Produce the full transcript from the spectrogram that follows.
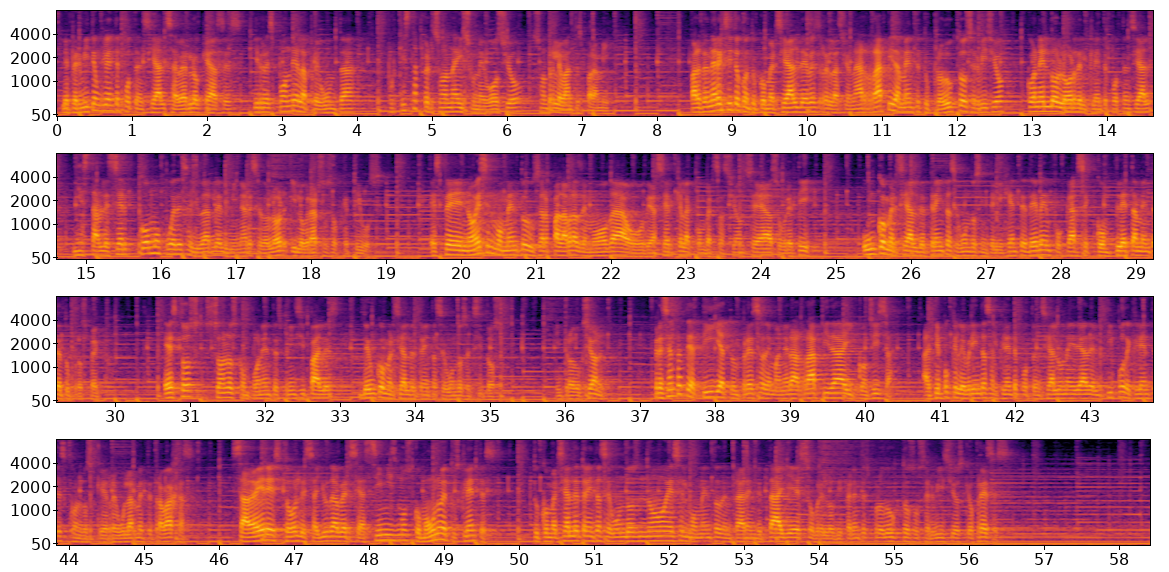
Le permite a un cliente potencial saber lo que haces y responde a la pregunta ¿por qué esta persona y su negocio son relevantes para mí? Para tener éxito con tu comercial debes relacionar rápidamente tu producto o servicio con el dolor del cliente potencial y establecer cómo puedes ayudarle a eliminar ese dolor y lograr sus objetivos. Este no es el momento de usar palabras de moda o de hacer que la conversación sea sobre ti. Un comercial de 30 segundos inteligente debe enfocarse completamente a tu prospecto. Estos son los componentes principales de un comercial de 30 segundos exitoso. Introducción. Preséntate a ti y a tu empresa de manera rápida y concisa, al tiempo que le brindas al cliente potencial una idea del tipo de clientes con los que regularmente trabajas. Saber esto les ayuda a verse a sí mismos como uno de tus clientes. Tu comercial de 30 segundos no es el momento de entrar en detalles sobre los diferentes productos o servicios que ofreces.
